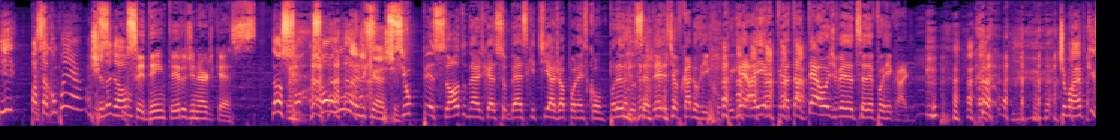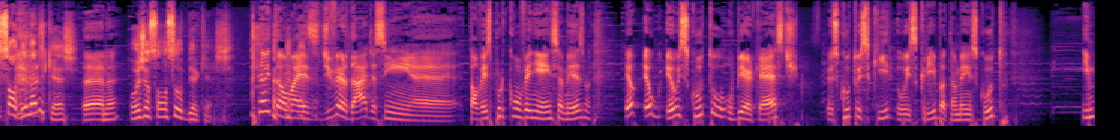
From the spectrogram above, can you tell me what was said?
E passei a acompanhar, achei legal. O CD inteiro de Nerdcasts. Não, só, só um Nerdcast. Se o pessoal do Nerdcast soubesse que tinha japonês comprando o CD, eles tinham ficado rico. Porque aí ele podia estar até hoje vendendo CD pro Ricardo. Tinha uma época que só ouvia Nerdcast. É, né? Hoje eu só ouço o Beercast. Não, então, mas de verdade, assim, é, talvez por conveniência mesmo. Eu, eu, eu escuto o Beercast, eu escuto o, Esqui, o Escriba, também escuto. E,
